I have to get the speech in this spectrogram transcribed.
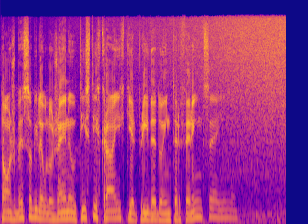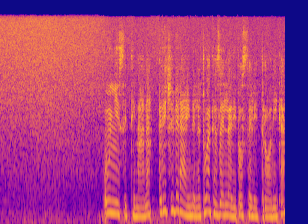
Tožbe so bile vložene v tistih krajih, kjer pride do interference in. Ogni settimana riceverai nella tua casella di posta elettronica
